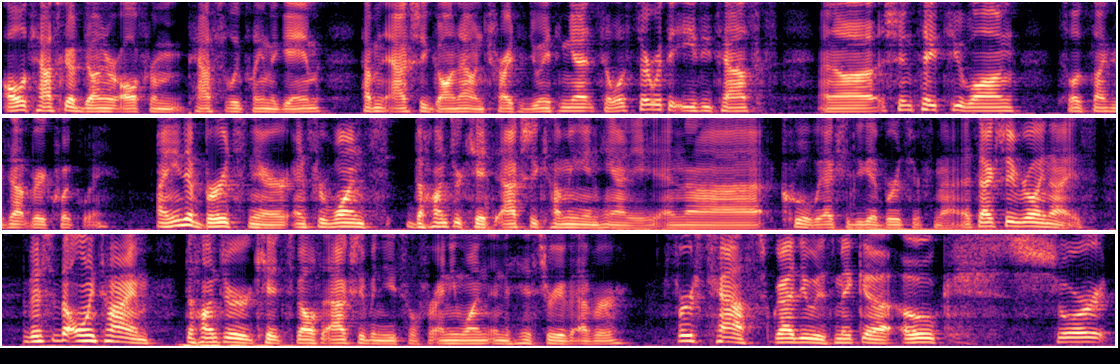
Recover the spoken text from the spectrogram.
all the tasks I've done are all from passively playing the game. Haven't actually gone out and tried to do anything yet. So let's start with the easy tasks, and uh, shouldn't take too long. So let's knock these out very quickly. I need a bird snare, and for once, the hunter kit's actually coming in handy. And uh, cool, we actually do get bird snare from that. It's actually really nice. This is the only time the hunter kit spell's actually been useful for anyone in the history of ever. First task we gotta do is make a oak short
